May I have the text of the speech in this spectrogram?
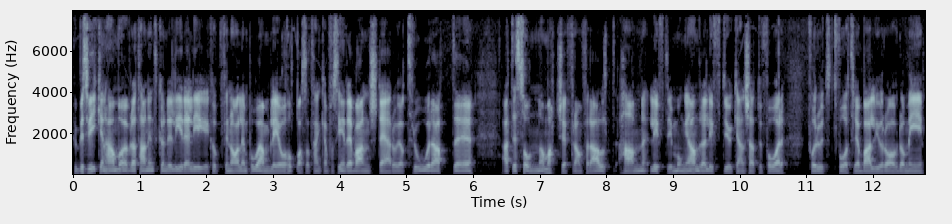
hur besviken han var över att han inte kunde lira i ligacupfinalen på Wembley och hoppas att han kan få sin revansch där och jag tror att eh, att det är sådana matcher framförallt han lyfter i. Många andra lyfter ju kanske att du får Får ut två, tre baljor av dem i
